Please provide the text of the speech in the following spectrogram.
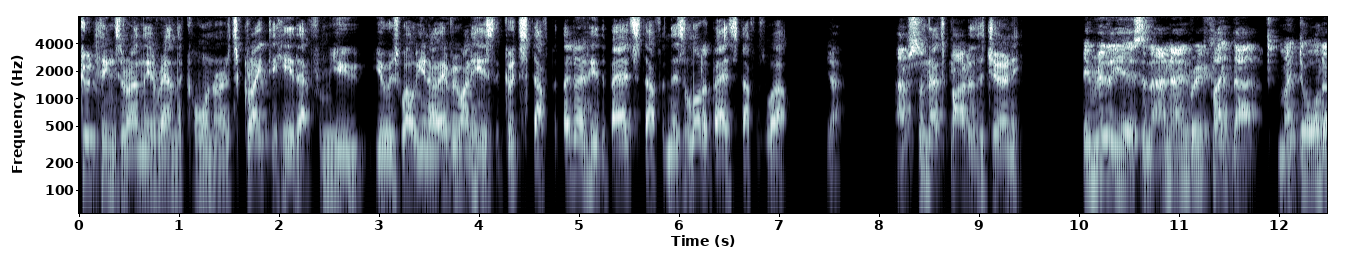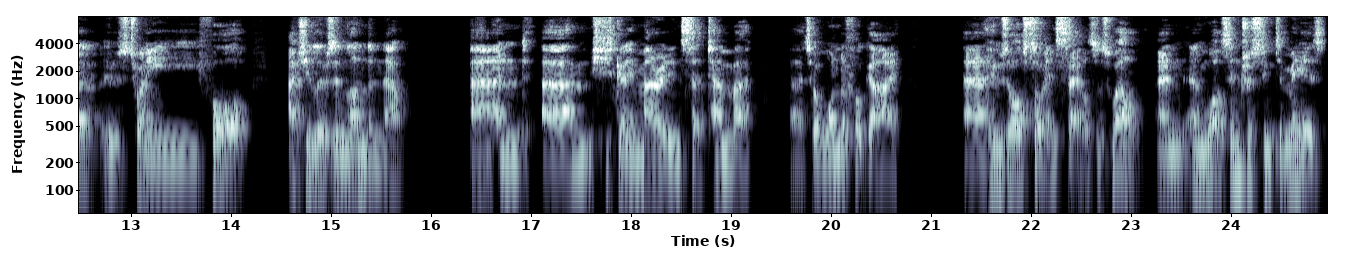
Good things are only around the corner. It's great to hear that from you, you as well. You know, everyone hears the good stuff, but they don't hear the bad stuff. And there's a lot of bad stuff as well. Yeah, absolutely. And that's part of the journey. It really is. And, and I reflect that my daughter, who's 24, actually lives in London now. And um, she's getting married in September uh, to a wonderful guy uh, who's also in sales as well. And, and what's interesting to me is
